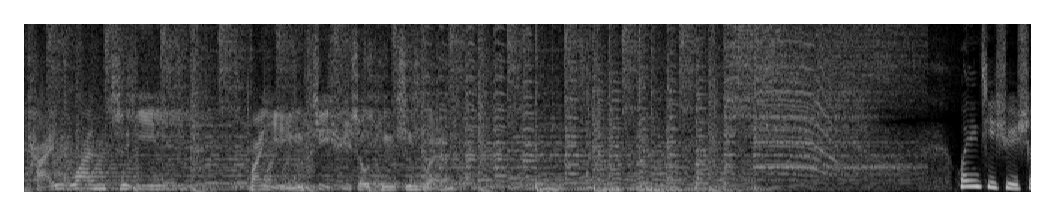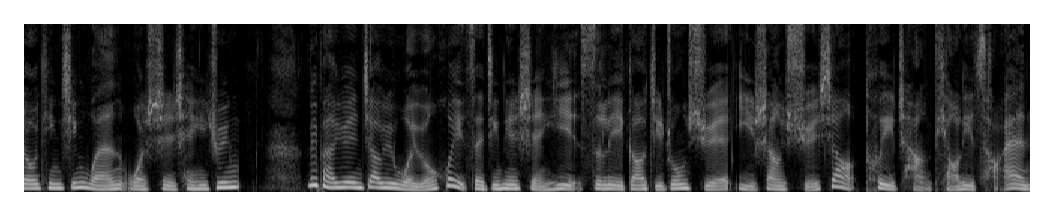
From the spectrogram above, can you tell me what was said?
台湾之音，欢迎继续收听新闻。欢迎继续收听新闻，我是陈怡君。立法院教育委员会在今天审议私立高级中学以上学校退场条例草案。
